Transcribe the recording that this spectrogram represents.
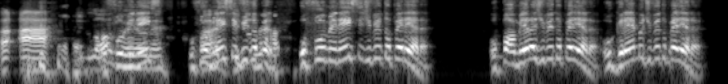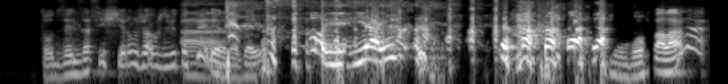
Ah, ah o Fluminense, eu, né? o Fluminense, ah, Vitor Pereira. O Fluminense de Vitor Pereira. O Palmeiras de Vitor Pereira. O Grêmio de Vitor Pereira. Todos eles assistiram os jogos de Vitor ah. Pereira, mas aí. e, e ainda. Não vou falar nada.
